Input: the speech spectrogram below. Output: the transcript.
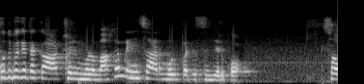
புதுப்பிக்கத்தக்க ஆற்றல் மூலமாக மின்சாரம் உற்பத்தி செஞ்சிருக்கோம். ஸோ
